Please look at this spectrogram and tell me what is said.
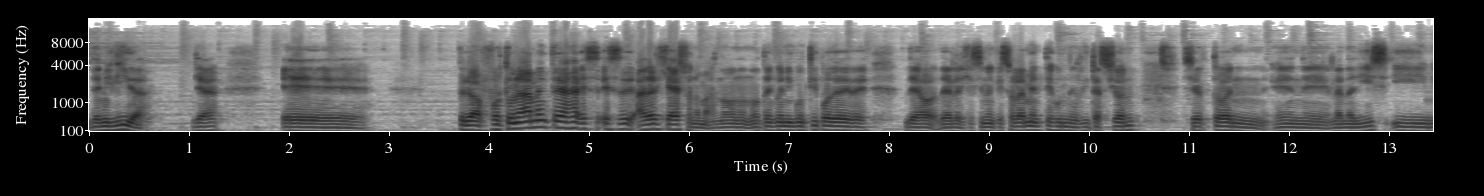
de mi vida. ¿ya? Eh, pero afortunadamente es, es alergia a eso nomás, no, no, no tengo ningún tipo de, de- de- de alergia, sino que solamente es una irritación, ¿cierto?, en, en, eh, la nariz y,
